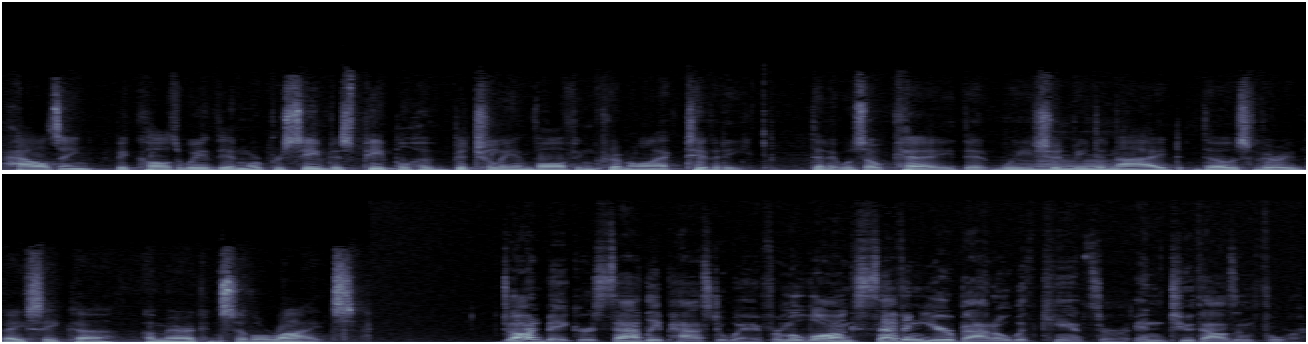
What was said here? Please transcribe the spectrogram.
housing, because we then were perceived as people habitually involved in criminal activity that it was okay that we should be ah. denied those very basic uh, American civil rights. Don Baker sadly passed away from a long seven year battle with cancer in 2004.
